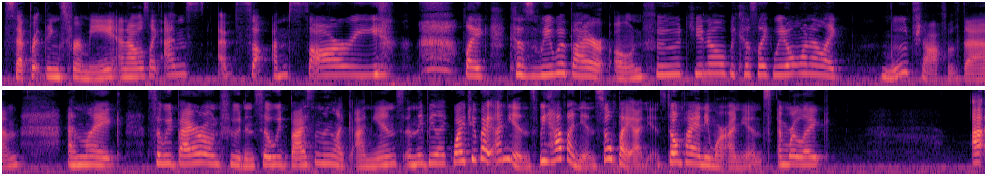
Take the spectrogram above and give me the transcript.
separate things for me and I was like I'm I'm so I'm sorry. like cuz we would buy our own food, you know, because like we don't want to like mooch off of them. And like, so we'd buy our own food. And so we'd buy something like onions. And they'd be like, Why'd you buy onions? We have onions. Don't buy onions. Don't buy any more onions. And we're like, I,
